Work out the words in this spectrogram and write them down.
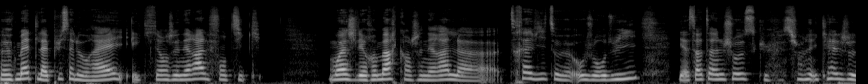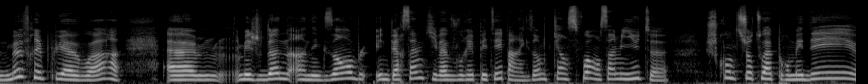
peuvent mettre la puce à l'oreille et qui en général font tic. Moi, je les remarque en général euh, très vite euh, aujourd'hui. Il y a certaines choses que, sur lesquelles je ne me ferai plus avoir. Euh, mais je vous donne un exemple. Une personne qui va vous répéter, par exemple, 15 fois en 5 minutes Je compte sur toi pour m'aider.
